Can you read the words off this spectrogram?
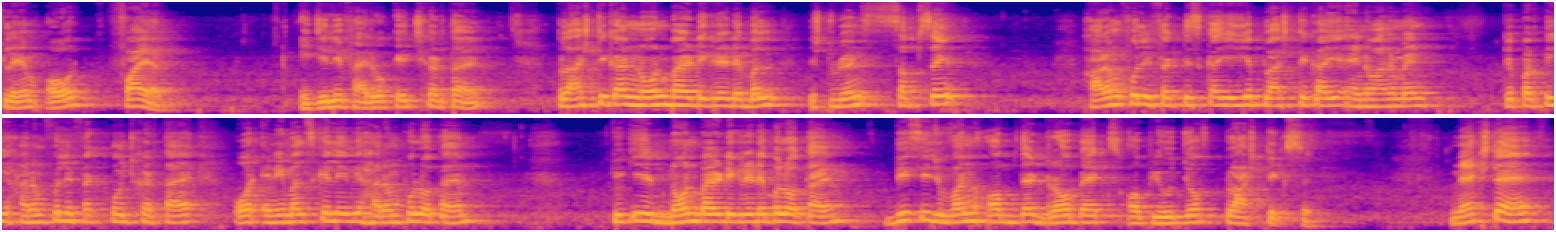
flame और फायर इजीली फायर को केच करता है। Plastic are non biodegradable students सबसे हार्मफुल इफ़ेक्ट इसका ये ये प्लास्टिक का ये एनवायरनमेंट के प्रति हार्मफुल इफ़ेक्ट कोज करता है और एनिमल्स के लिए भी हार्मफुल होता है, क्योंकि ये नॉन बायोडिग्रेडेबल होता है। This is one of the drawbacks of use of plastics next है,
